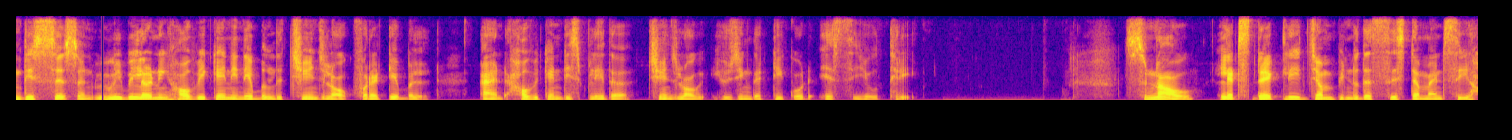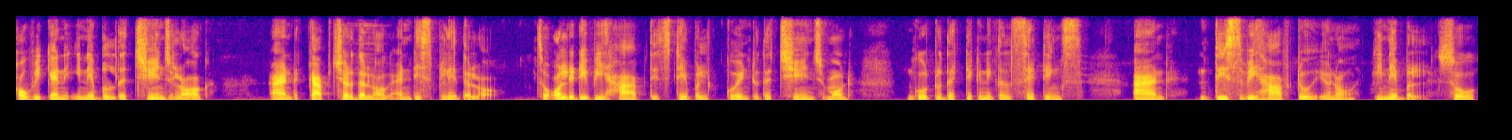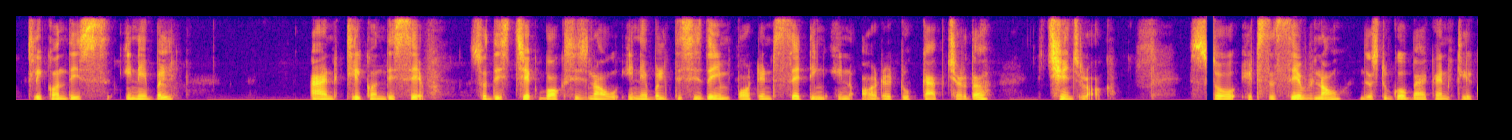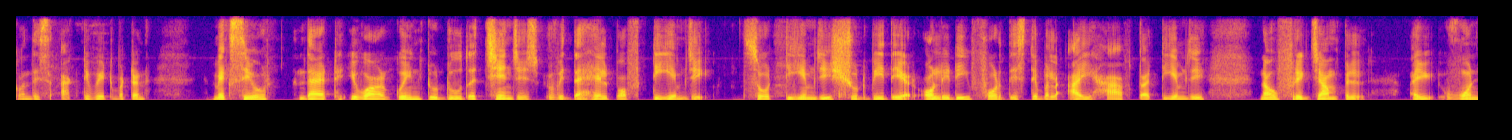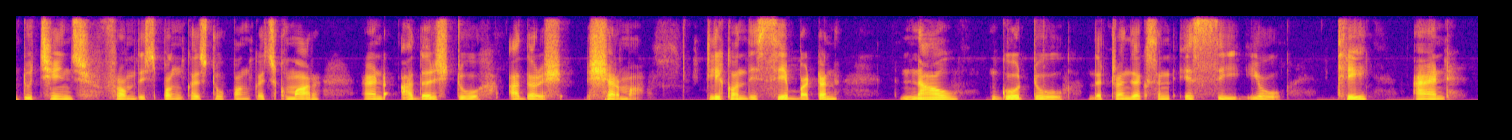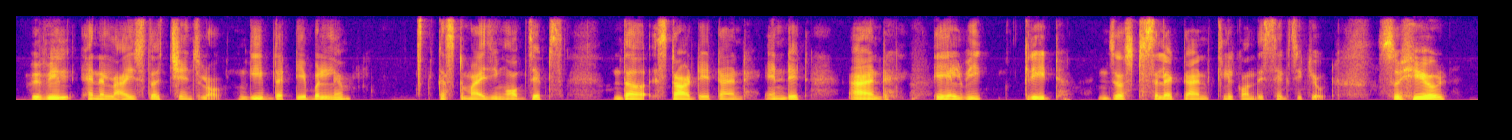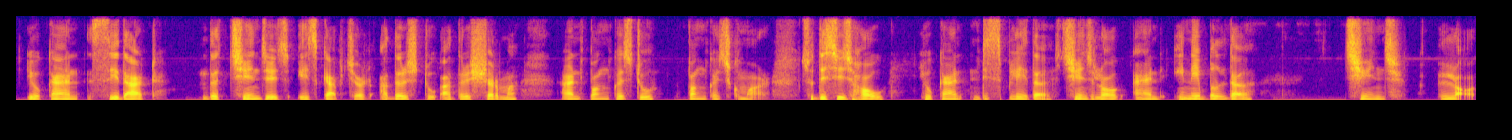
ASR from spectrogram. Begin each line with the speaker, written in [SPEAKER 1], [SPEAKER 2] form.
[SPEAKER 1] In this session, we will be learning how we can enable the change log for a table and how we can display the change log using the T-code SCO3. So now let's directly jump into the system and see how we can enable the change log and capture the log and display the log. So already we have this table, go into the change mode, go to the technical settings and this we have to you know enable. So click on this enable and click on this save. So this checkbox is now enabled. This is the important setting in order to capture the change log. So it's saved now. Just to go back and click on this activate button. Make sure that you are going to do the changes with the help of TMG so TMG should be there already for this table I have the TMG now, for example, I want to change from this Pankaj to Pankaj Kumar and Adarsh to Adarsh Sharma. Click on the save button. Now go to the transaction SCO3 and we will analyze the change log. Give the table name, customizing objects, the start date and end date and ALV grid just select and click on this execute. So here you can see that the changes is captured Adarsh to Adarsh Sharma and Pankaj to Pankaj Kumar. So this is how you can display the change log and enable the change log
